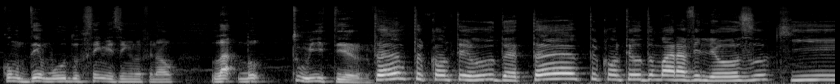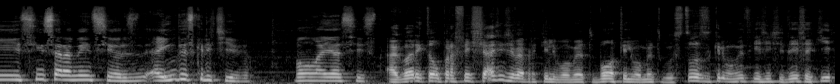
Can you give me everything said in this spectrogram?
com demudo, sem mesinho no final, lá no Twitter. Tanto conteúdo, é tanto conteúdo maravilhoso que, sinceramente, senhores, é indescritível. Vão lá e assistam. Agora então, para fechar, a gente vai para aquele momento bom, aquele momento gostoso, aquele momento que a gente deixa aqui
